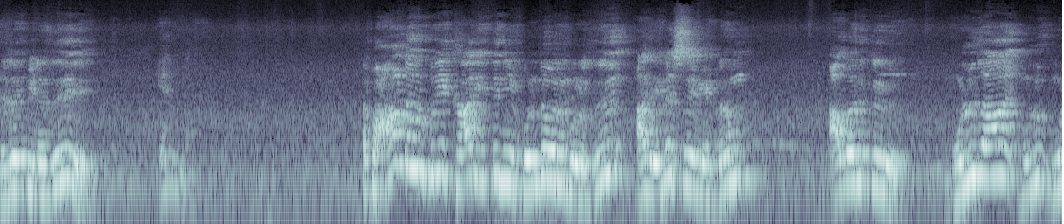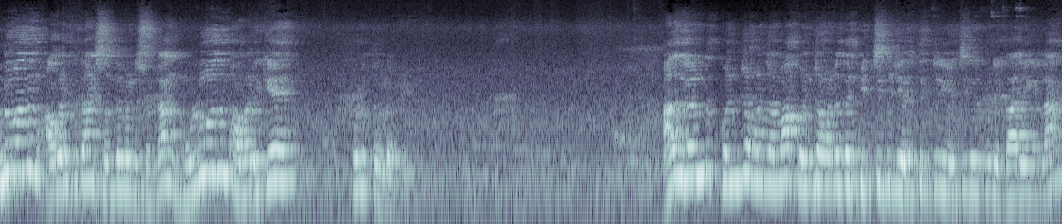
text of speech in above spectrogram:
நிரப்பினது. என்ன? அப்ப ஆண்டவருக்குரிய காரியத்தை நீ கொண்டு வரும் பொழுது அதை என்ன செய்ய வேண்டும்? அவருக்கு முழுதா முழு முழுவதும் அவருக்கு தான் சொந்தம் என்று சொன்னால் முழுவதும் அவருக்கே கொடுத்து விட வேண்டும். அதுல இருந்து கொஞ்சம் கொஞ்சமா கொஞ்சம் கொஞ்சத்தை பிச்சு பிச்சு எடுத்துக்கிட்டு வச்சுக்கக்கூடிய காரியங்கள்லாம்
